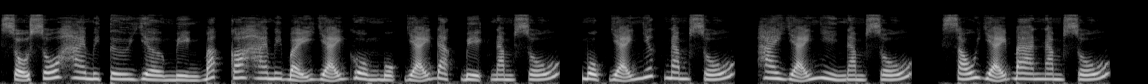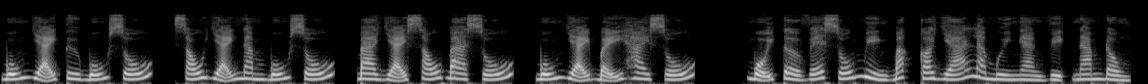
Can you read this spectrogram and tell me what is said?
Sổ số 24 giờ miền Bắc có 27 giải gồm một giải đặc biệt 5 số, một giải nhất 5 số, hai giải nhì 5 số, 6 giải 3 5 số, 4 giải 4 4 số, 6 giải 5 4 số, 3 giải 6 3 số, 4 giải 7 2 số. Mỗi tờ vé số miền Bắc có giá là 10.000 Việt Nam đồng.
